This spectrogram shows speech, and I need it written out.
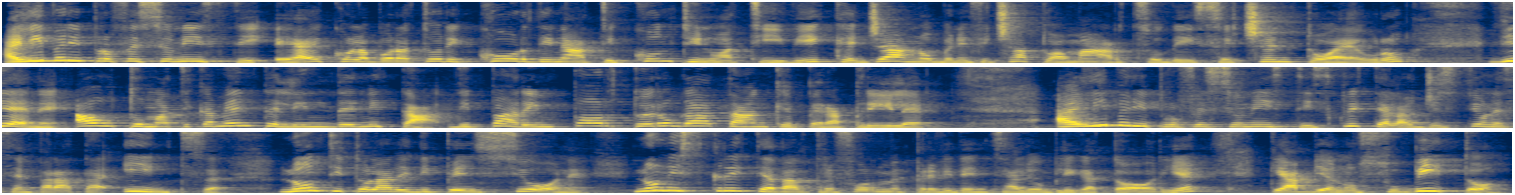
Ai liberi professionisti e ai collaboratori coordinati continuativi che già hanno beneficiato a marzo dei 600 euro viene automaticamente l'indennità di pari importo erogata anche per aprile. Ai liberi professionisti iscritti alla gestione separata INPS, non titolari di pensione, non iscritti ad altre forme previdenziali obbligatorie, che abbiano subito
